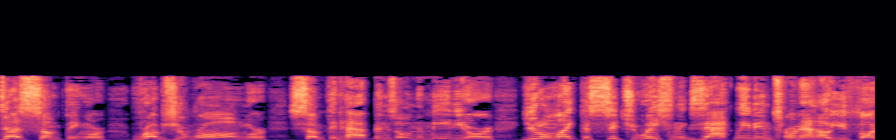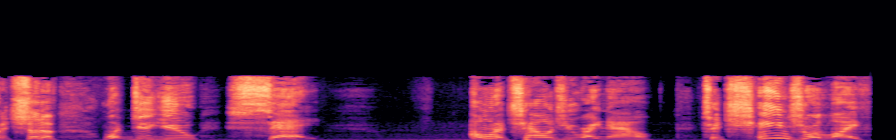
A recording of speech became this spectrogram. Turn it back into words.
does something or rubs you wrong or something happens on the media or you don't like the situation exactly, it didn't turn out how you thought it should have. What do you say? I want to challenge you right now to change your life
